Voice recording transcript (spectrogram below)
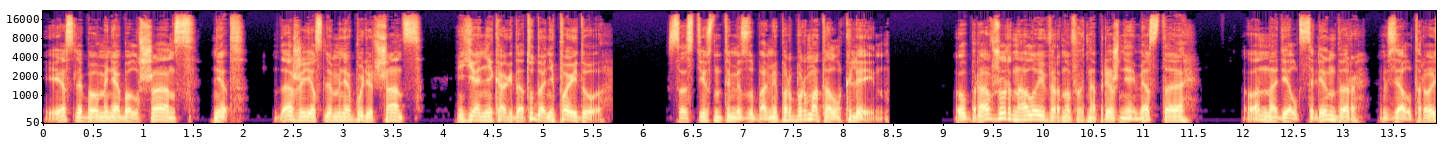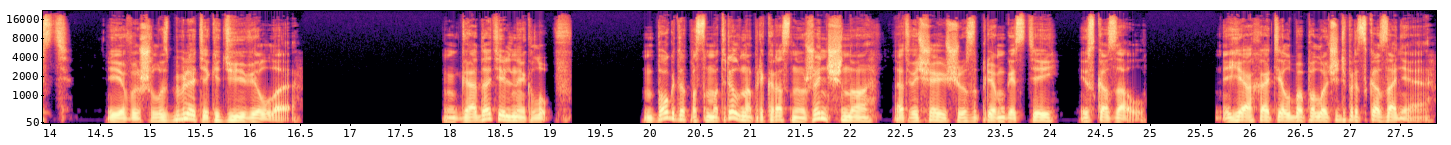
Если бы у меня был шанс... Нет, даже если у меня будет шанс, я никогда туда не пойду. Со стиснутыми зубами пробормотал Клейн. Убрав журналы и вернув их на прежнее место, он надел цилиндр, взял трость и вышел из библиотеки Дьювилла. Гадательный клуб. Богда посмотрел на прекрасную женщину, отвечающую за прием гостей, и сказал «Я хотел бы получить предсказание».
